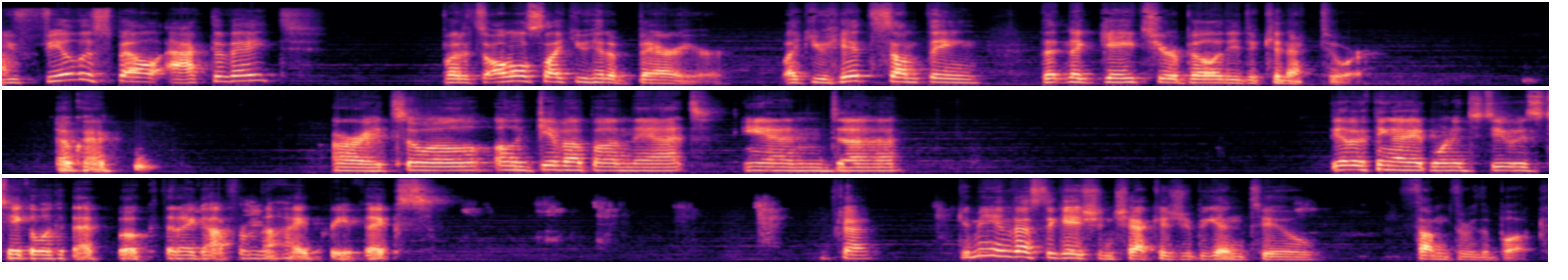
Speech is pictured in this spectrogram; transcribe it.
You feel the spell activate, but it's almost like you hit a barrier. Like you hit something that negates your ability to connect to her. Okay. All right, so I'll I'll give up on that. And uh, the other thing I had wanted to do is take a look at that book that I got from the High Prefect. Okay. Give me an investigation check as you begin to thumb through the book.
